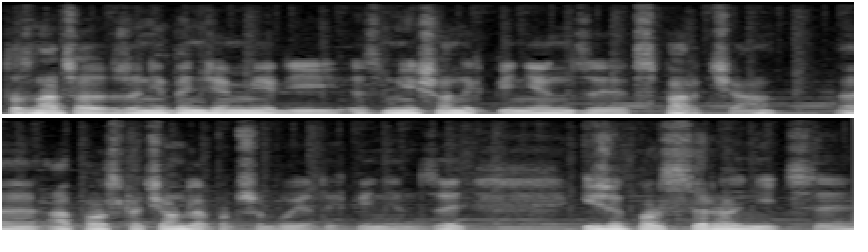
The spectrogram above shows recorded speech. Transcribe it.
To oznacza, że nie będziemy mieli zmniejszonych pieniędzy wsparcia, e, a Polska ciągle potrzebuje tych pieniędzy i że polscy rolnicy,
